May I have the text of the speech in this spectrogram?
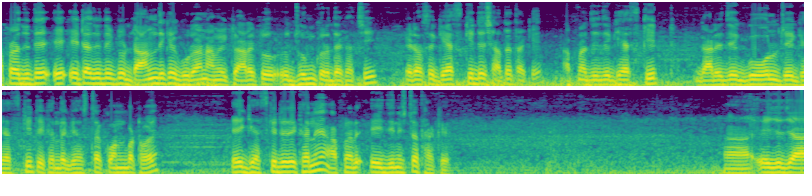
আপনারা যদি এটা যদি একটু ডান দিকে ঘুরান, আমি একটু আরেকটু জুম করে দেখাচ্ছি। এটা হচ্ছে গ্যাস কিটের সাথে থাকে। আপনার যে যে গ্যাস কিট, গাড়ির যে গোল, যে গ্যাস কিট, এখান থেকে গ্যাসটা কনভার্ট হয়। এই গ্যাস কিটের এখানে আপনার এই জিনিসটা থাকে। এই যে যা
